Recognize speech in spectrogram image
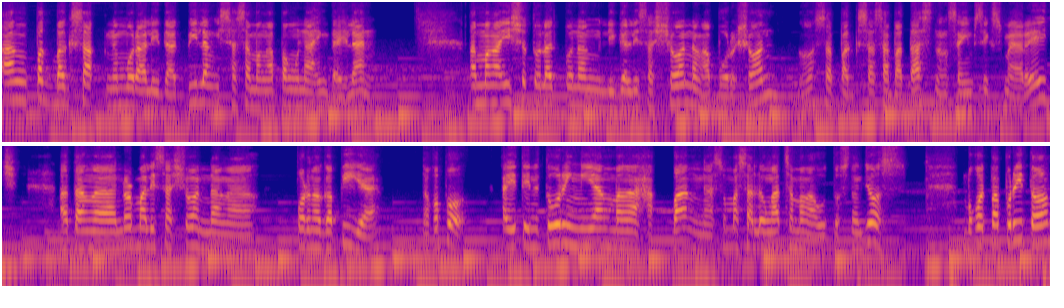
ang pagbagsak ng moralidad bilang isa sa mga pangunahing dahilan. Ang mga isyu tulad po ng legalisasyon ng abortion no, sa pagsasabatas ng same-sex marriage at ang uh, normalisasyon ng uh, pornografiya, nako po, ay tinuturing niyang mga hakbang na sumasalungat sa mga utos ng Diyos. Bukod pa po rito,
